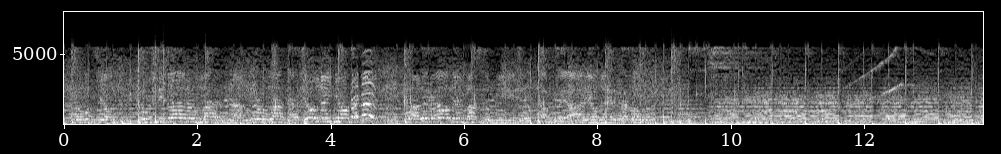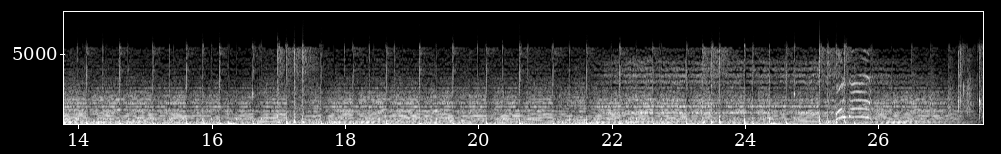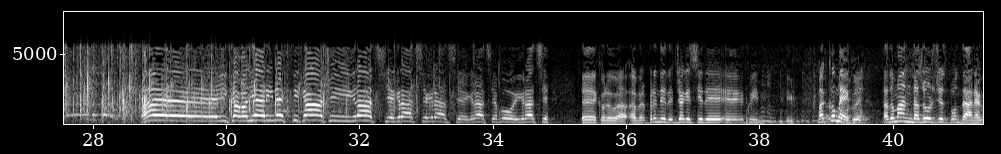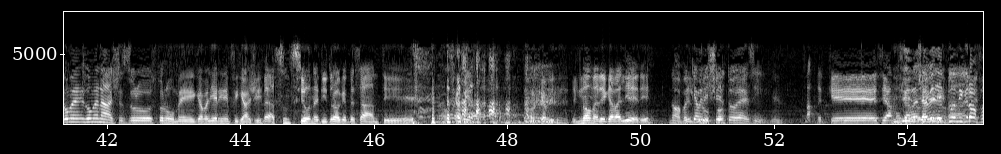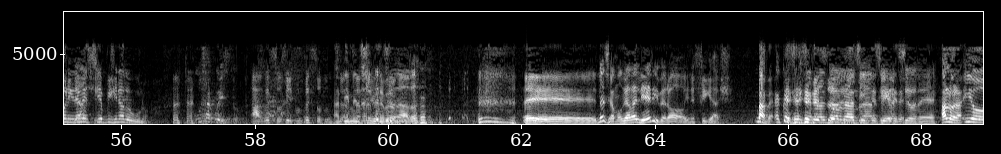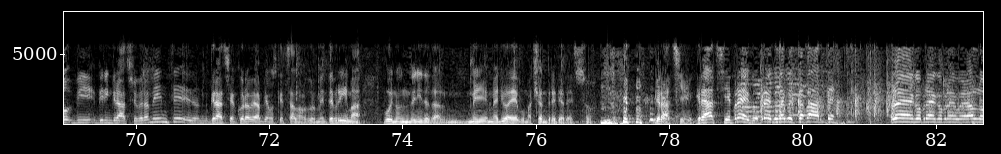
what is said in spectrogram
inefficaci, grazie, grazie, grazie, grazie a voi, grazie. Eccolo qua, Vabbè, prendete, già che siete eh, qui. Ma com'è? La domanda sorge spontanea, come, come nasce sto, sto nome, i cavalieri inefficaci? Beh, assunzione di droghe pesanti. Ho capito, ho capito. Il nome dei cavalieri? No, perché avete scelto, eh sì. Ma perché siamo Cioè, cavalieri. avete ma due microfoni, ne efficaci. avessi avvicinato uno. Ah, questo sì, questo funziona. A dimensione sempre funzionato. Eh, noi siamo cavalieri però inefficaci. Vabbè, e questo Questa è una sintesi. Allora, io vi, vi ringrazio veramente, eh, grazie ancora, abbiamo scherzato naturalmente prima, voi non venite dal me- Medioevo ma ci andrete adesso. grazie, grazie, prego, prego da questa parte. Prego, prego, prego. Allora,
